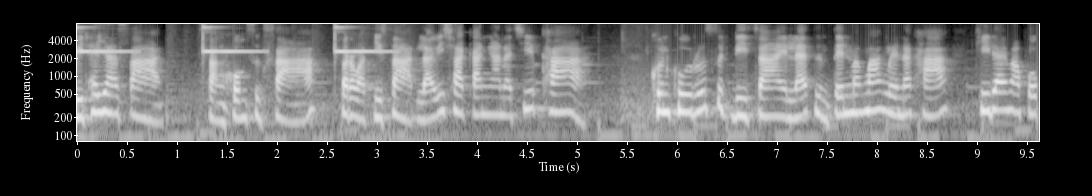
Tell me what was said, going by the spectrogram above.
วิทยาศาสตร์ สังคมศึกษา ประวัติศาสตร์ และวิชาการงานอาชีพค่ะ คุณครูรู้สึกดีใจและตื่นเต้นมาก ๆ เลยนะคะ ที่ได้มาพบ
